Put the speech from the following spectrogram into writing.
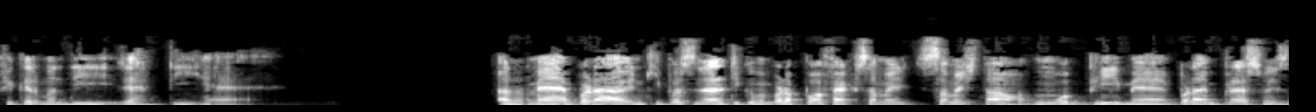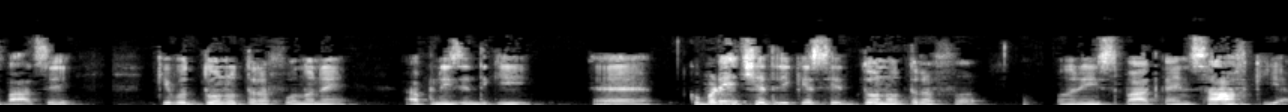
फिक्रमंदी रहती है। और मैं बड़ा इनकी पर्सनैलिटी को मैं बड़ा परफेक्ट समझ समझता हूँ। अब भी मैं बड़ा इंप्रेस हूँ इस बात से कि वो दोनों तरफ़ उन्होंने अपनी ज़िंदगी को बड़े अच्छे तरीके से दोनों तरफ़ उन्होंने इस बात का इंसाफ किया।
